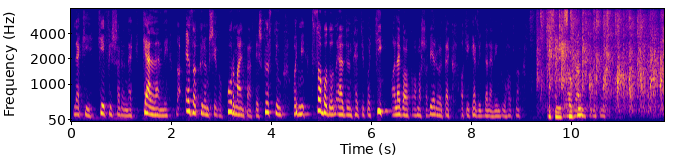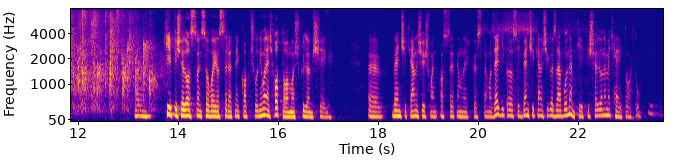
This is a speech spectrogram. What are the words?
neki képviselőnek kell lenni. Na ez a különbség a kormánypárt és köztünk, hogy mi szabadon eldönthetjük, hogy ki a legalkalmasabb jelöltek, akik ezügyben elindulhatnak. Köszönjük szépen. Képviselő asszony szavaihoz szeretnék kapcsolni. Van egy hatalmas különbség Bencsik János, és majd azt szeretném mondani, hogy köztem. Az egyik az az, hogy Bencsik János igazából nem képviselő, hanem egy helytartó. Így van.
